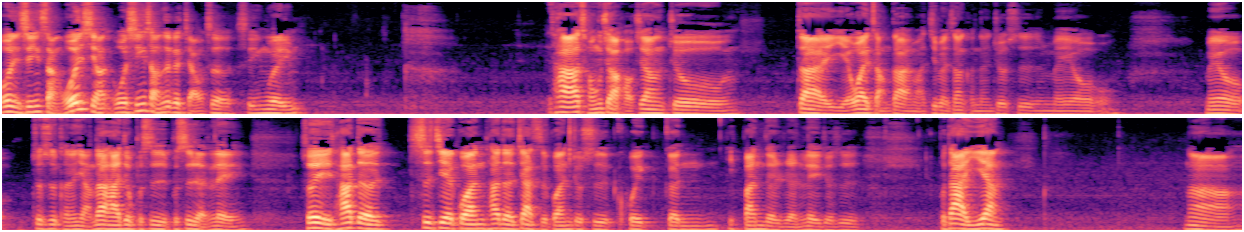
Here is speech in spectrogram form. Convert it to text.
我很欣赏，我很喜欢，我欣赏这个角色，是因为他从小好像就在野外长大嘛，基本上可能就是没有没有，就是可能养大他就不是不是人类，所以他的世界观、他的价值观就是会跟一般的人类就是不大一样，那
